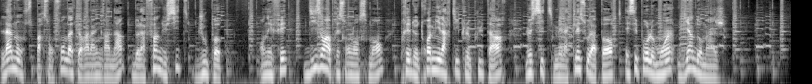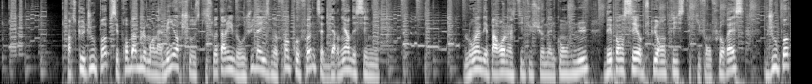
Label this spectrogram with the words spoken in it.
l'annonce par son fondateur Alain Grana de la fin du site Jupop. En effet, dix ans après son lancement, près de 3000 articles plus tard, le site met la clé sous la porte et c'est pour le moins bien dommage. Parce que Jupop, c'est probablement la meilleure chose qui soit arrivée au judaïsme francophone cette dernière décennie. Loin des paroles institutionnelles convenues, des pensées obscurantistes qui font florès, Jupop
